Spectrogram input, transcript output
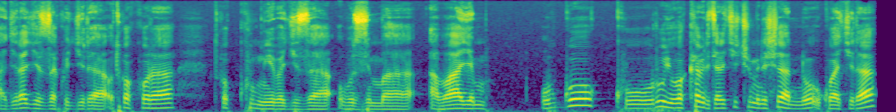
agerageza kugira utwo akora two kumwibagiza ubuzima abayemo. Ubwo kuri uyu wa kabiri tariki cumi n'eshanu ukwakira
